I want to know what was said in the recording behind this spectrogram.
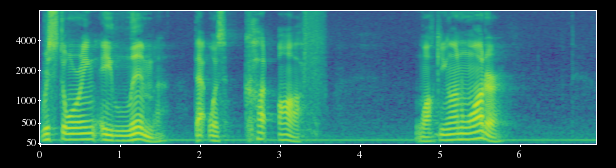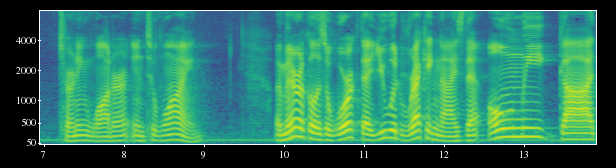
restoring a limb that was cut off, walking on water, turning water into wine. A miracle is a work that you would recognize that only God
